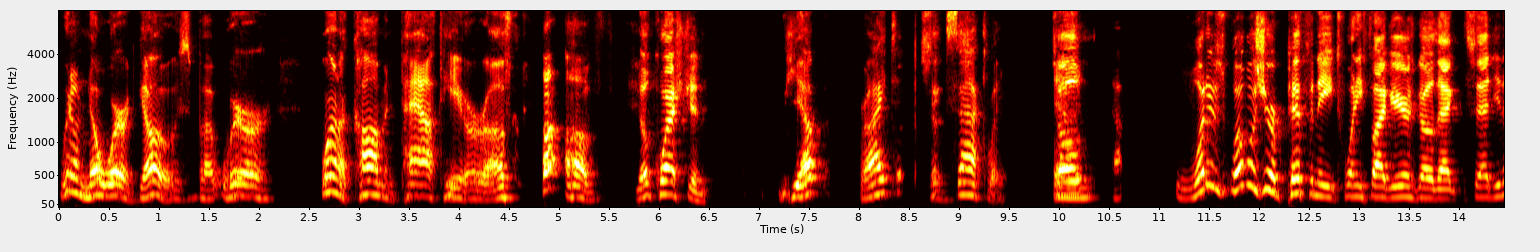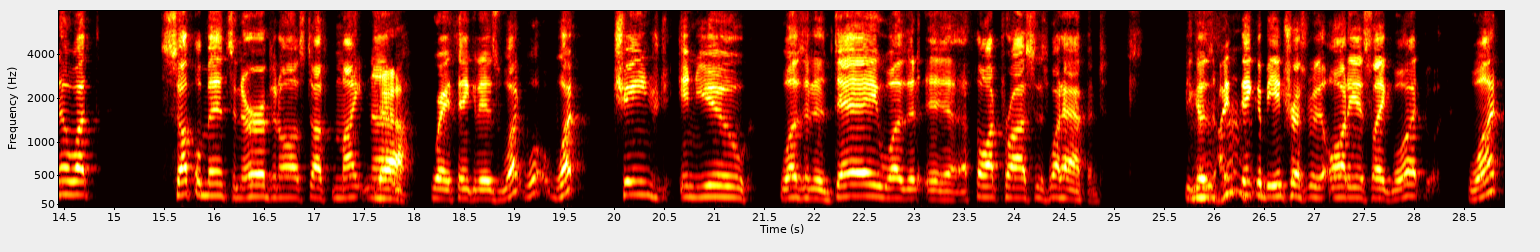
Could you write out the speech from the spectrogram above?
We don't know where it goes, but we're we're on a common path here of of no question. Yep, right? Exactly. So and, uh, what is what was your epiphany 25 years ago that said, you know what, supplements and herbs and all that stuff might not yeah. Where I think it is. What what what changed in you? Was it a day? Was it a thought process? What happened? Because mm-hmm. I think it'd be interesting for the audience. Like, what what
